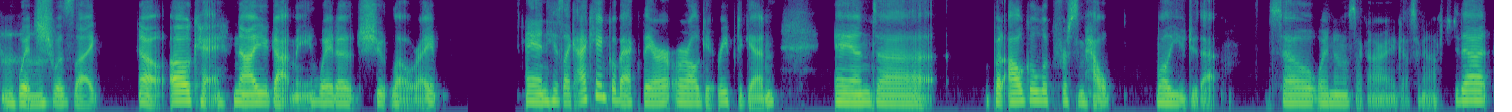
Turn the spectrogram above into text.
Mhm. which was like, oh, okay, now you got me. Way to shoot low, right? And he's like, I can't go back there or I'll get reaped again. And uh, but I'll go look for some help while you do that. So Wynonna's like, all right, I guess I'm gonna have to do that.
